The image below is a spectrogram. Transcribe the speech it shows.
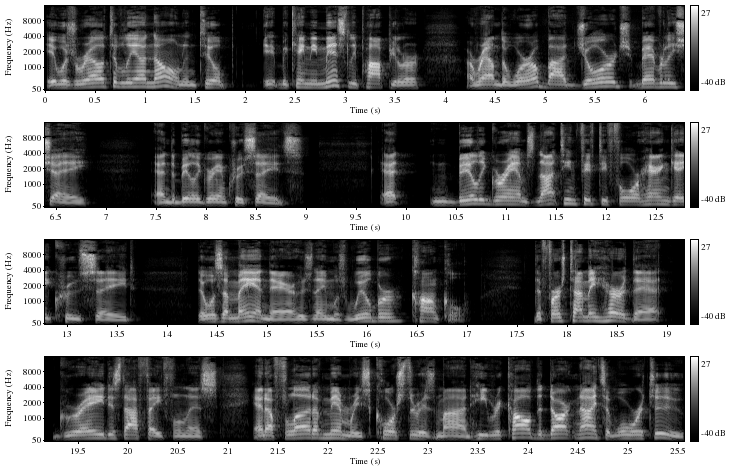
It was relatively unknown until it became immensely popular around the world by George Beverly Shea and the Billy Graham Crusades. At Billy Graham's 1954 Haringey Crusade, there was a man there whose name was Wilbur Conkle. The first time he heard that, Great is thy faithfulness, and a flood of memories coursed through his mind. He recalled the dark nights of World War II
